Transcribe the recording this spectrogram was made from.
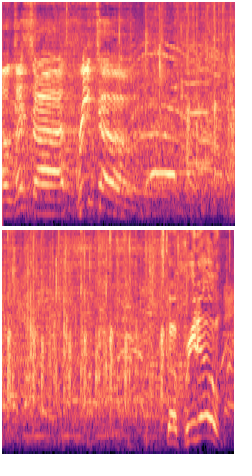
Alyssa Brito. Go, Brito.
